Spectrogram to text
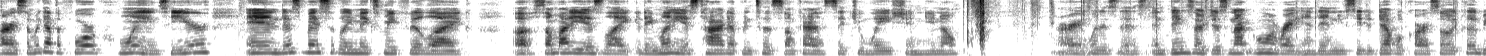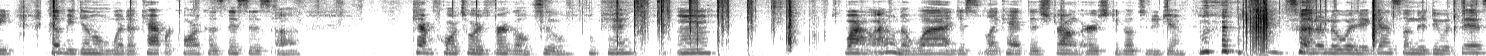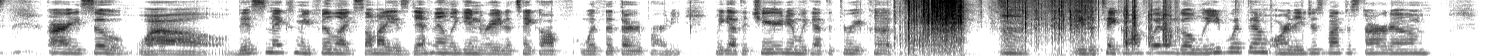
All right, so we got the four coins here. And this basically makes me feel like uh, somebody is like, their money is tied up into some kind of situation, you know? all right what is this and things are just not going right and then you see the devil card so it could be could be dealing with a capricorn because this is uh capricorn taurus virgo too okay mm. wow i don't know why i just like had this strong urge to go to the gym so i don't know what it got something to do with this all right so wow this makes me feel like somebody is definitely getting ready to take off with the third party we got the chariot and we got the three of cups mm either take off with them, go leave with them, or they just about to start um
